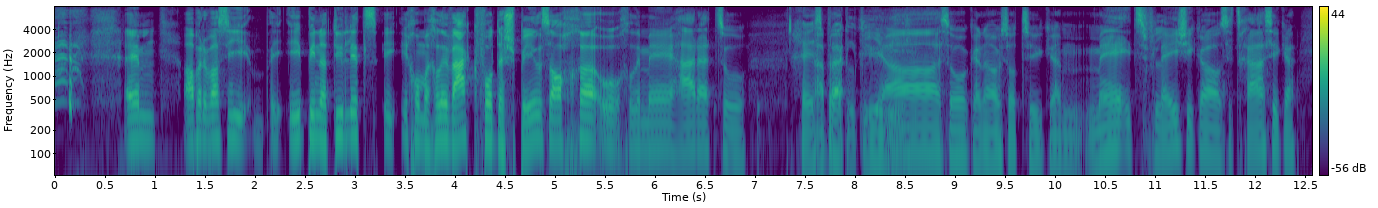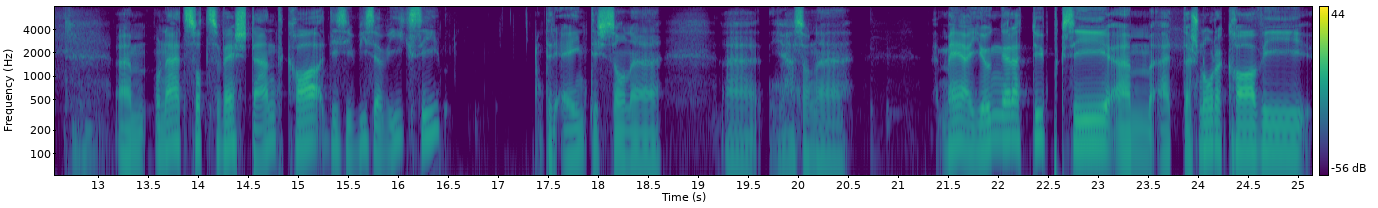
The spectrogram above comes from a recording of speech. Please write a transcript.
ähm, aber was ich... Ich bin natürlich jetzt... Ich, ich komme ein bisschen weg von den Spielsachen und ein bisschen mehr her zu... Käsebrägel, Glühwein. Ja, so genau, so Zeug. Ähm, mehr ins Fleischige als ins Käsige. Mhm. Ähm, und dann hat es so zwei Stände, gehabt, die waren vis-à-vis. Der eine war so eine, äh, ja, so eine, mehr ein jüngerer Typ. Gewesen, ähm, hat eine Schnurr gehabt wie,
